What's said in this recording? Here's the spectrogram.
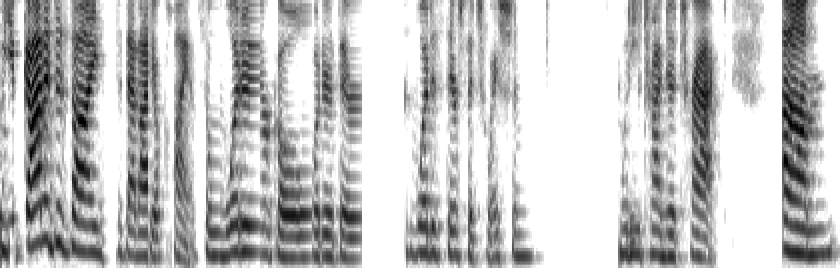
you've got to design to that ideal client. So what are their goals? What are their what is their situation? What are you trying to attract? Um,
